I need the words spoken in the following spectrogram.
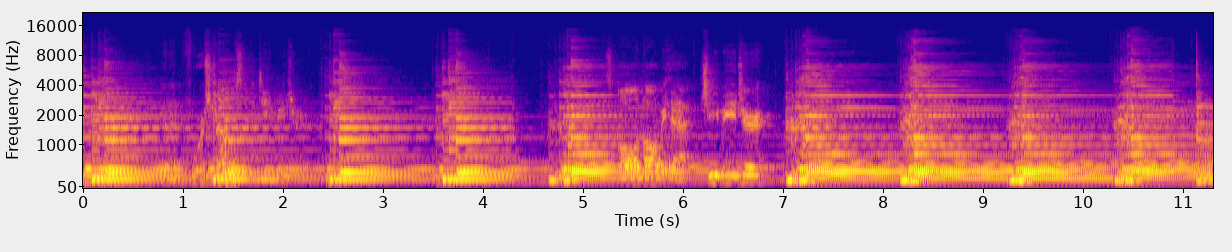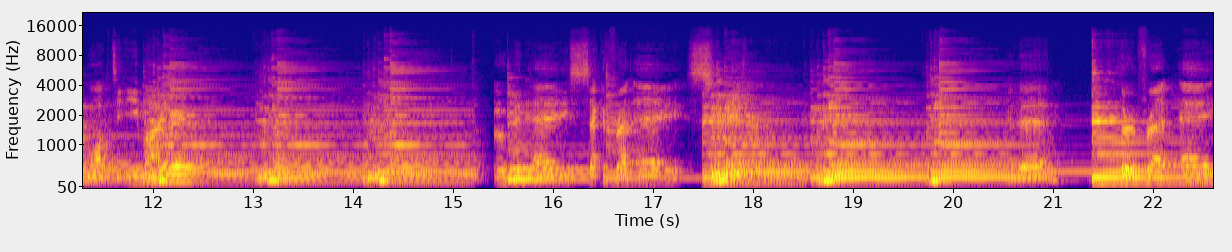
And then four strums of the D major. To E minor, open A, second fret A, C major, and then third fret A,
